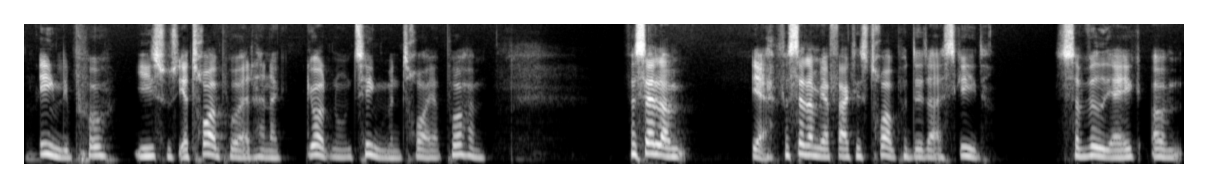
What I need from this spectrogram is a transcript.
mm. egentlig på Jesus? Jeg tror på, at han har gjort nogle ting, men tror jeg på ham? For selvom, ja, for selvom jeg faktisk tror på det, der er sket, så ved jeg ikke, om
